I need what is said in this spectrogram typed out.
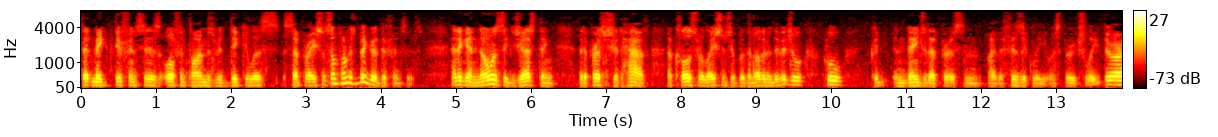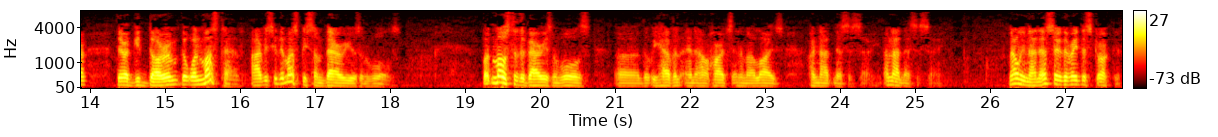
that make differences, oftentimes ridiculous separations, sometimes bigger differences. And again, no one's suggesting that a person should have a close relationship with another individual who could endanger that person either physically or spiritually. There are there are giddarim that one must have. Obviously, there must be some barriers and walls. But most of the barriers and walls uh, that we have in, in, our hearts and in our lives are not necessary. Are not necessary. Not only not necessary, they're very destructive.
